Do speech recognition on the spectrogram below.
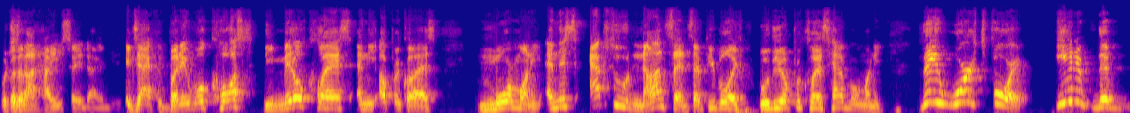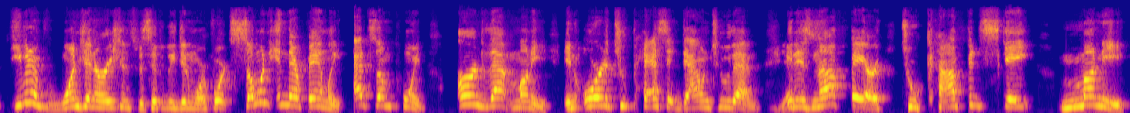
which But is the- not how you say diabetes. Exactly. But it will cost the middle class and the upper class more money. And this absolute nonsense that people are like, will the upper class have more money. They worked for it. Even if the even if one generation specifically didn't work for it, someone in their family at some point earned that money in order to pass it down to them. It is not fair to confiscate money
